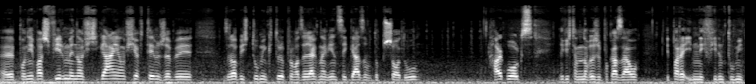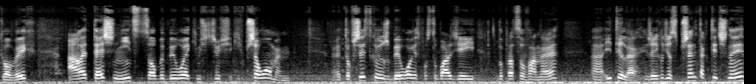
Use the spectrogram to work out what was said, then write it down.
e, ponieważ firmy no, ścigają się w tym, żeby zrobić tłumik, który prowadza jak najwięcej gazów do przodu. Hardworks jakieś tam nowe rzeczy pokazał i parę innych firm tłumikowych, ale też nic, co by było jakimś czymś, jakimś przełomem. E, To wszystko już było, jest po prostu bardziej dopracowane e, i tyle. Jeżeli chodzi o sprzęt taktyczny,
